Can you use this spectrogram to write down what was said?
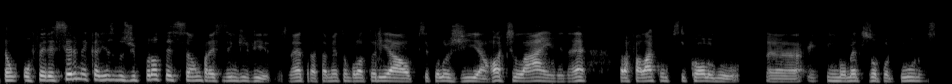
Então, oferecer mecanismos de proteção para esses indivíduos, né? Tratamento ambulatorial, psicologia, hotline, né? Para falar com o psicólogo uh, em momentos oportunos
